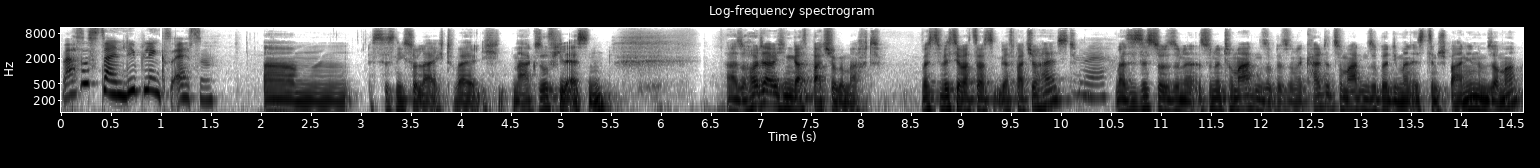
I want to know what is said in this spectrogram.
Was ist dein Lieblingsessen? Ähm, es ist nicht so leicht, weil ich mag so viel essen. Also heute habe ich ein Gazpacho gemacht. Weißt, wisst ihr, was das Gazpacho heißt? Nee. Also es ist so, so, eine, so eine Tomatensuppe, so eine kalte Tomatensuppe, die man isst in Spanien im Sommer.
